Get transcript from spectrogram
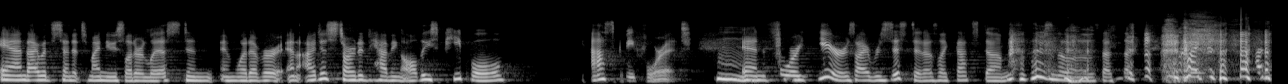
and I would send it to my newsletter list and and whatever. And I just started having all these people ask me for it. Hmm. And for years, I resisted. I was like, "That's dumb. There's no one knows that's dumb." I just, I'm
